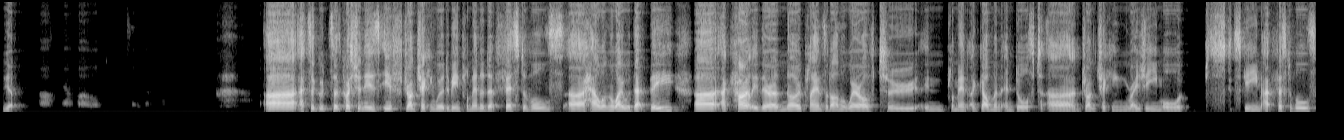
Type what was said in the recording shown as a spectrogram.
Yep. Uh, that's a good, so the question is if drug checking were to be implemented at festivals, uh, how long away would that be? Uh, currently there are no plans that I'm aware of to implement a government endorsed uh, drug checking regime or scheme at festivals.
